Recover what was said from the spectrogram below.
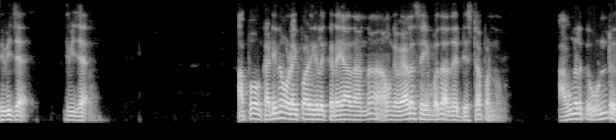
திவிஜ திவிஜ. அப்போ கடின உழைப்பாளிகளுக்கு கிடையாதான்னா அவங்க வேலை செய்யும்போது அதை டிஸ்டர்ப் பண்ணும். அவங்களுக்கு உண்டு.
